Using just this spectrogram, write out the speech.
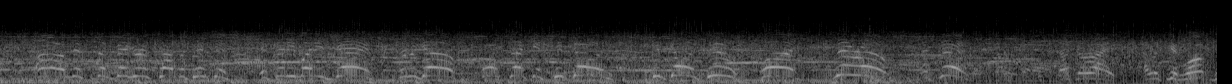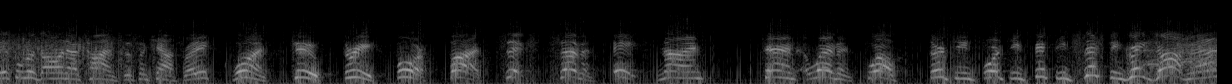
Oh, this is a vigorous competition. It's anybody's game. Here we go. Four seconds. Keep going. Keep going. Two, one, zero. That's all right. That looks good. Well, this one was on at time, so this one counts. Ready? One, two, three, four, five, six, seven, eight, nine, ten, eleven, twelve, thirteen, fourteen, fifteen, sixteen. Great job, man.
